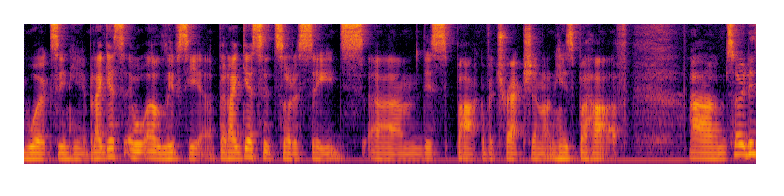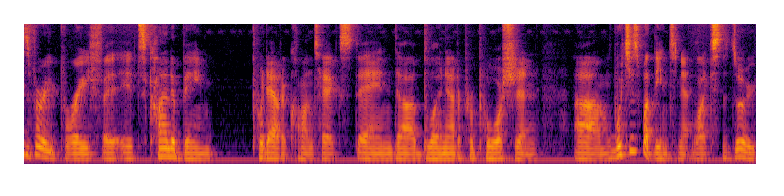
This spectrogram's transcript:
works in here, but I guess, it lives here. But I guess it sort of seeds um, this spark of attraction on his behalf. Um, so it is very brief. It's kind of been put out of context and uh, blown out of proportion, um, which is what the internet likes to do.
